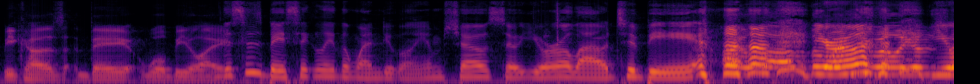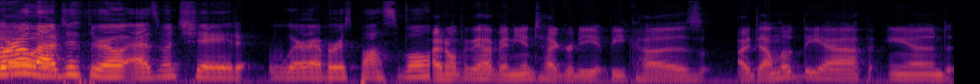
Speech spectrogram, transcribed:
Because they will be like, This is basically the Wendy Williams show, so you're allowed to be. I love the you're, Wendy Williams You are allowed to throw as much shade wherever is possible. I don't think they have any integrity because I download the app and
